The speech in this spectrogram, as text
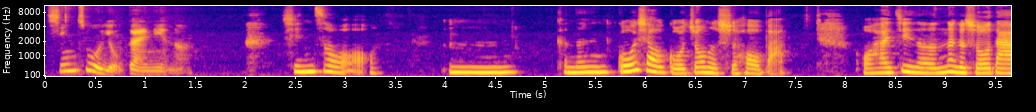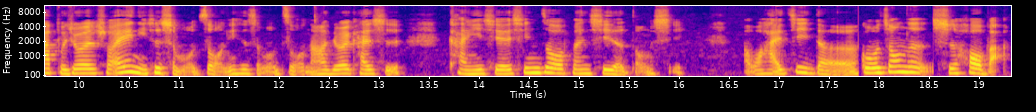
星座有概念呢？星座，嗯，可能国小、国中的时候吧。我还记得那个时候，大家不就会说：“哎，你是什么座？你是什么座？”然后就会开始看一些星座分析的东西。我还记得国中的时候吧，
